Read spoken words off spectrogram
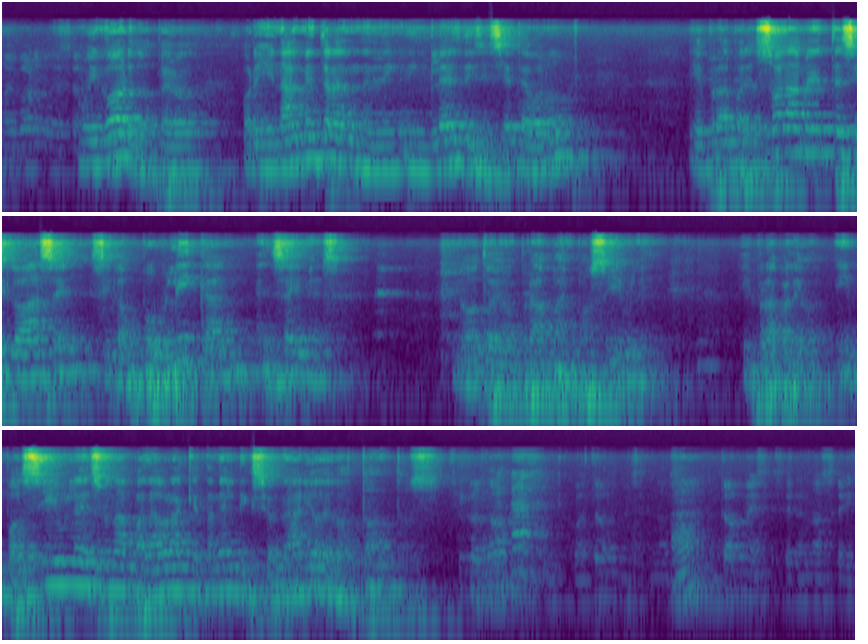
Muy gordos. Muy gordos, pero Originalmente eran en inglés 17 volúmenes. Y solamente si lo hacen, si los publican en seis meses. Nosotros dijimos, Prabhupada, imposible. Y Prabhupada le dijo, imposible es una palabra que está en el diccionario de los tontos. Chicos, dos meses, no, ¿Ah? dos meses, eran no seis.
